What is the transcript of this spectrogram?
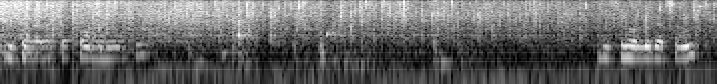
দিয়েছি কালারটা কম দিয়েছি দিচ্ছি হলুদ এক চামচ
